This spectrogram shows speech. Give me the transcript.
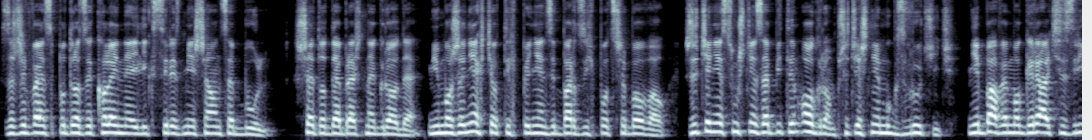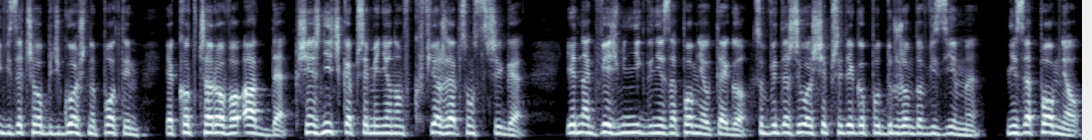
zażywając po drodze kolejne eliksiry zmniejszające ból szedł odebrać nagrodę. Mimo, że nie chciał tych pieniędzy, bardzo ich potrzebował. Życie niesłusznie zabitym ogrom przecież nie mógł zwrócić. Niebawem o Geralcie z Rivi zaczęło być głośno po tym, jak odczarował Addę, księżniczkę przemienioną w krwiożerczą strzygę. Jednak Wiedźmin nigdy nie zapomniał tego, co wydarzyło się przed jego podróżą do Wizimy. Nie zapomniał,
